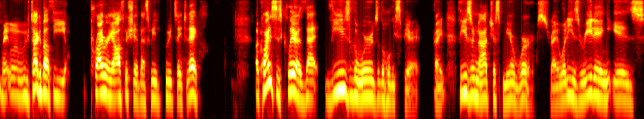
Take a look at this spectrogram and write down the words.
right. We've talked about the primary authorship, as we, we would say today. Aquinas is clear that these are the words of the Holy Spirit, right? These are not just mere words, right? What he's reading is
